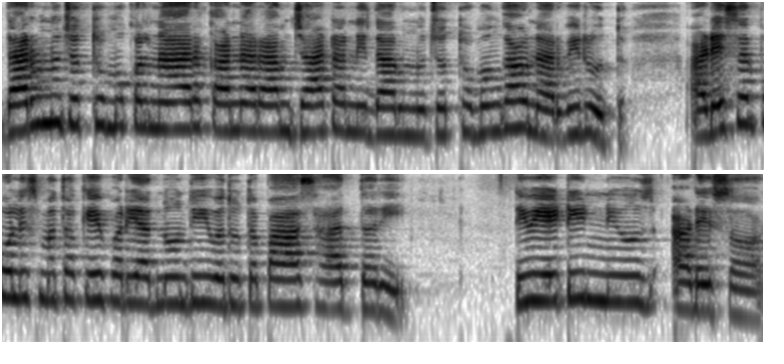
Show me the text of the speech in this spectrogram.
દારૂનો જથ્થો મોકલનાર કાનારામ જાટ અને દારૂનો જથ્થો મંગાવનાર વિરુદ્ધ આડેસર પોલીસ મથકે ફરિયાદ નોંધી વધુ તપાસ હાથ ધરી. TV eighteen news Adesar.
